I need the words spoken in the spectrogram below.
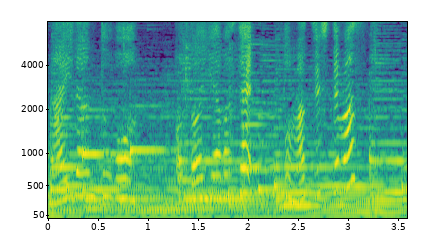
内覧等お問い合わせお待ちしてます。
